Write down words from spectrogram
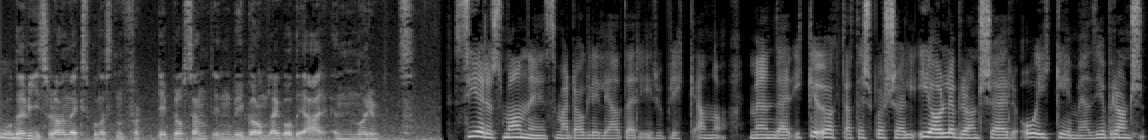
Og Det viser da en vekst på nesten 40 innen bygg og anlegg, og det er enormt sier Osmani, som er daglig leder i rubrikk.no. Men det er ikke økt etterspørsel i alle bransjer, og ikke i mediebransjen.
